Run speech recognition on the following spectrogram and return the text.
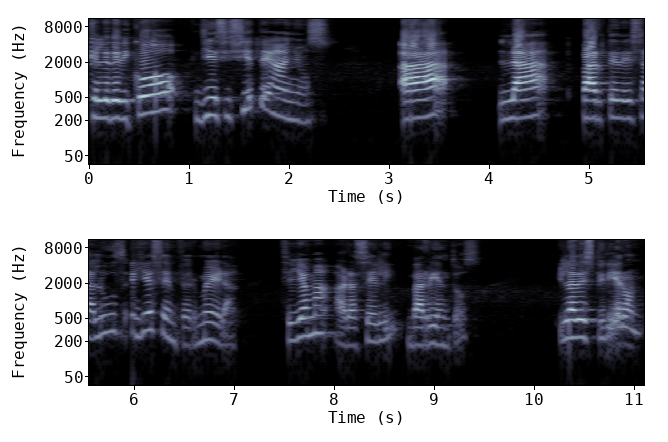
que le dedicó 17 años a la parte de salud. Ella es enfermera, se llama Araceli Barrientos y la despidieron.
